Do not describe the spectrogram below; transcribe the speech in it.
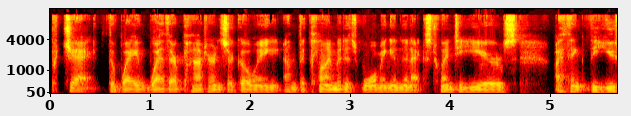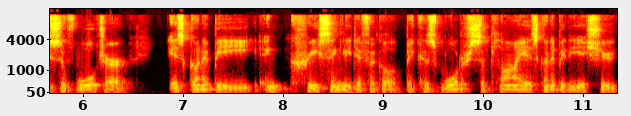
project the way weather patterns are going and the climate is warming in the next 20 years, I think the use of water is going to be increasingly difficult because water supply is going to be the issue,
